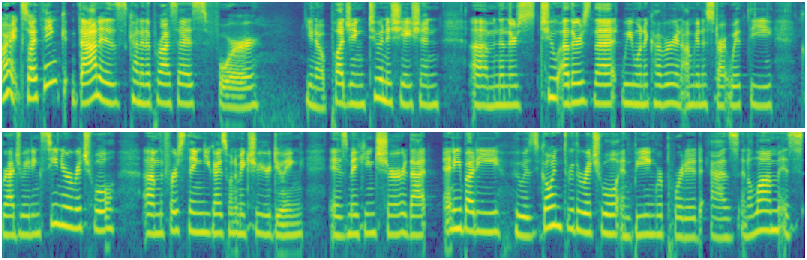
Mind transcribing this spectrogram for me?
All right, so I think that is kind of the process for, you know, pledging to initiation. Um, and then there's two others that we want to cover, and I'm going to start with the graduating senior ritual. Um, the first thing you guys want to make sure you're doing is making sure that anybody who is going through the ritual and being reported as an alum is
